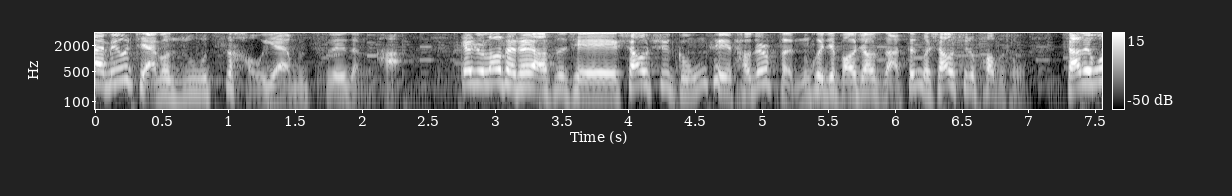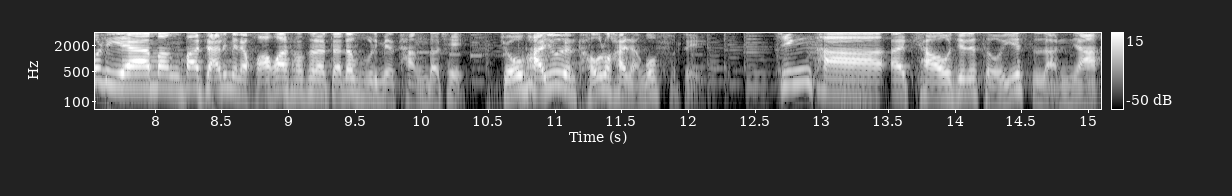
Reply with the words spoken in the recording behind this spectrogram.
来没有见过如此厚颜无耻的人哈！感觉老太太要是去小区公厕掏点粪回去包饺子啊，整个小区都跑不脱。吓得我连忙把家里面的花花草草呢端到屋里面藏到起，就怕有人偷了还让我负责。警察哎调解的时候也是让人家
